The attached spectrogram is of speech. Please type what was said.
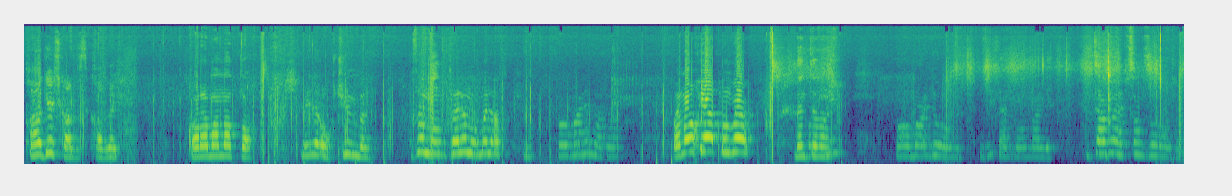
Kavgaç kavgası. Kavgaç. Karaman hatta. Beyler okçuyum ben. Sen normal, falan normal at. Normalde zaten. Bana ok yaptın lan. Ben de var. Normalde oldu. Cidden normalde. Bir tane daha yapsam zor olacak.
